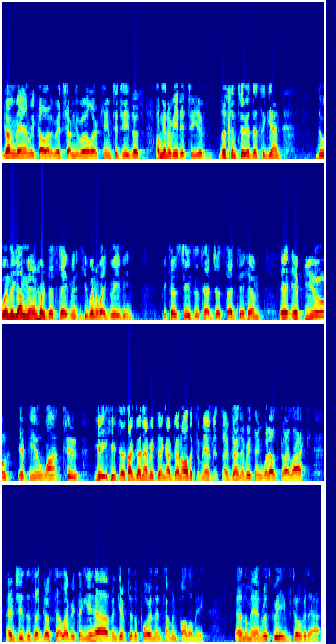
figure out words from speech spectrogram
young man, we call him a rich young ruler, came to Jesus. I'm going to read it to you. Listen to this again. When the young man heard this statement, he went away grieving because Jesus had just said to him, if you if you want to he, he says i've done everything. I've done all the commandments. I've done everything. What else do i lack? And jesus said go sell everything you have and give to the poor and then come and follow me. And the man was grieved over that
